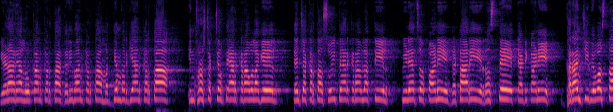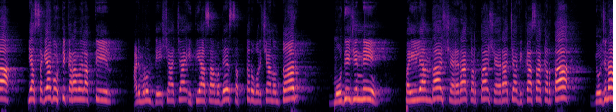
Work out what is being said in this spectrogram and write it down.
येणाऱ्या लोकांकरता गरिबांकरता मध्यमवर्गीयांकरता इन्फ्रास्ट्रक्चर तयार करावं लागेल. त्यांच्याकरता सोयी तयार कराव्या लागतील. पिण्याचं पाणी गटारी रस्ते त्या ठिकाणी घरांची व्यवस्था या सगळ्या गोष्टी कराव्या लागतील. आणि म्हणून देशाच्या इतिहासामध्ये सत्तर वर्षानंतर मोदीजींनी पहिल्यांदा शहराकरता शहराच्या विकासाकरता योजना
